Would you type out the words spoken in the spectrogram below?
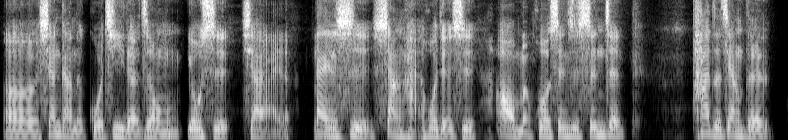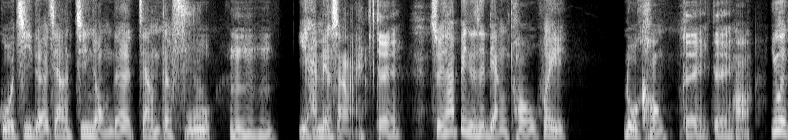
呃，香港的国际的这种优势下来了，但是上海或者是澳门或甚至深圳，它的这样的国际的这样金融的这样的服务嗯嗯嗯，也还没有上来，对所以它变成是两头会落空。对对。好、因为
